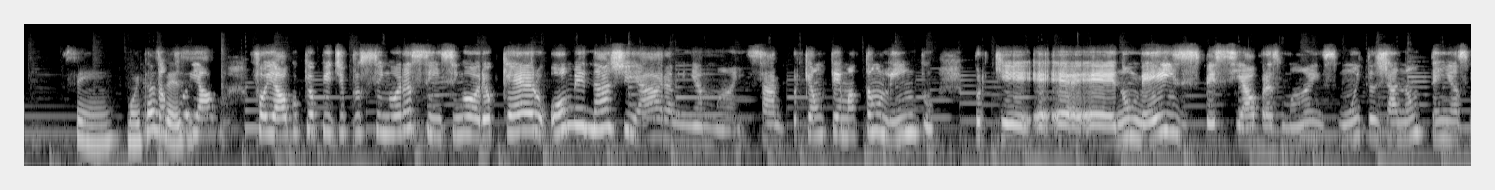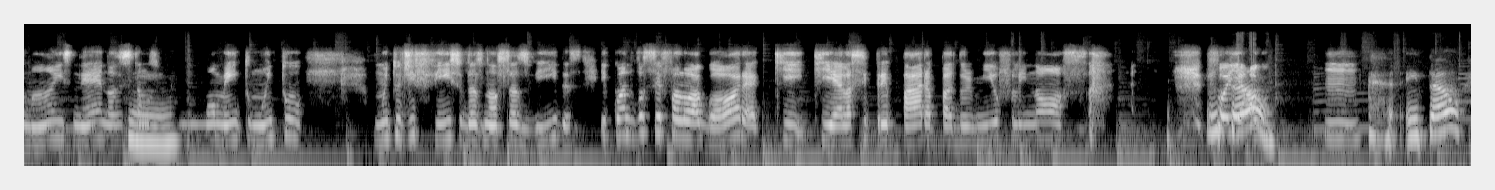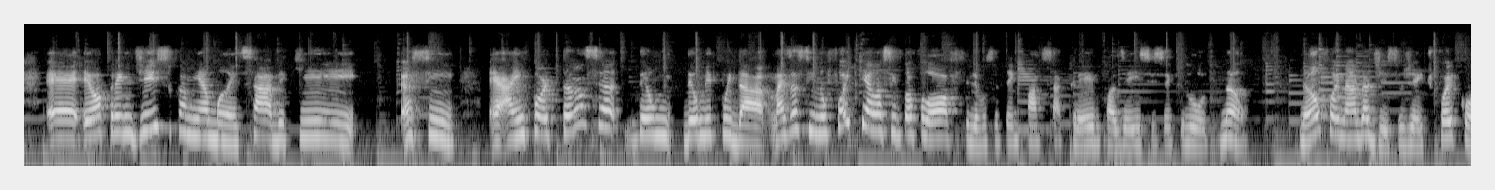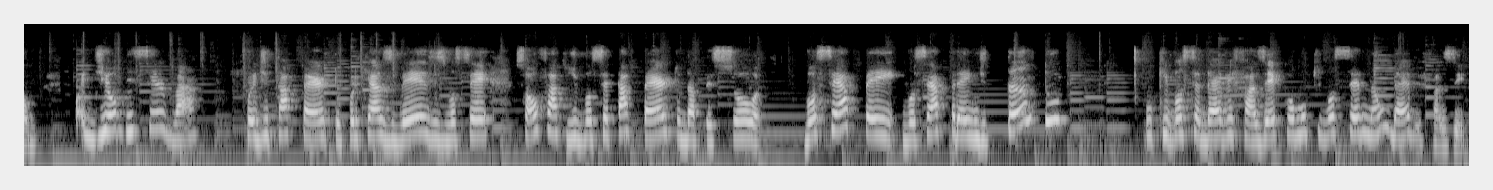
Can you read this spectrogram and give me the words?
Sim, muitas então, vezes. Foi algo, foi algo que eu pedi para o Senhor assim, Senhor, eu quero homenagear a minha mãe, sabe? Porque é um tema tão lindo, porque é, é, é no mês especial para as mães, muitas já não têm as mães, né? Nós estamos Sim. num momento muito muito difícil das nossas vidas. E quando você falou agora que, que ela se prepara para dormir, eu falei, nossa, foi então, algo Hum. Então, é, eu aprendi isso com a minha mãe, sabe? Que, assim, é, a importância de eu, de eu me cuidar. Mas, assim, não foi que ela sentou e falou: Ó, oh, filha, você tem que passar creme, fazer isso, isso, aquilo, outro. Não. Não foi nada disso, gente. Foi como? Foi de observar. Foi de estar tá perto. Porque, às vezes, você. Só o fato de você estar tá perto da pessoa. Você, aprende, você aprende tanto o que você deve fazer como o que você não deve fazer.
